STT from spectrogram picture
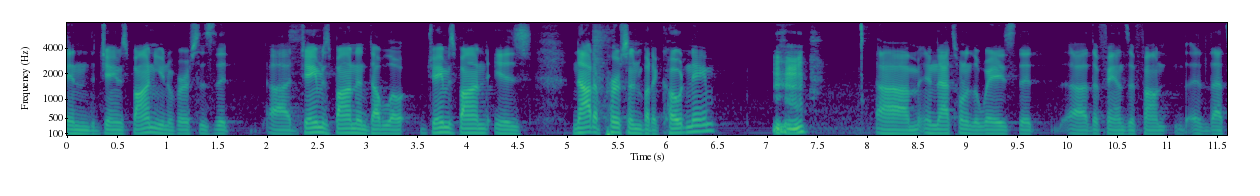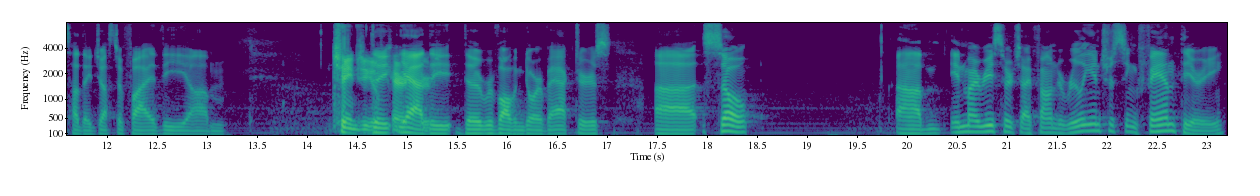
in the James Bond universe is that uh, James Bond and Double O, James Bond is not a person but a code name, um, and that's one of the ways that uh, the fans have found. Uh, that's how they justify the. Um, Changing the, of character. yeah the the revolving door of actors. Uh, so, um, in my research, I found a really interesting fan theory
